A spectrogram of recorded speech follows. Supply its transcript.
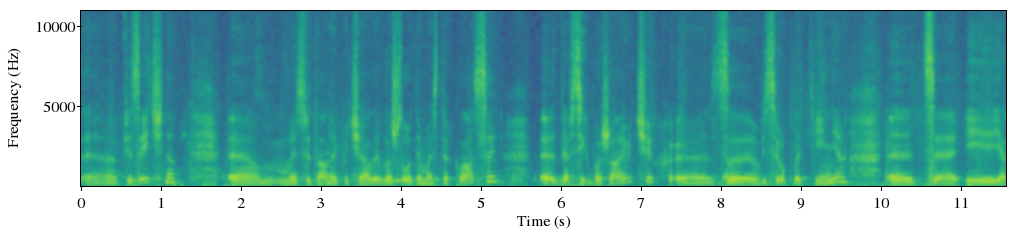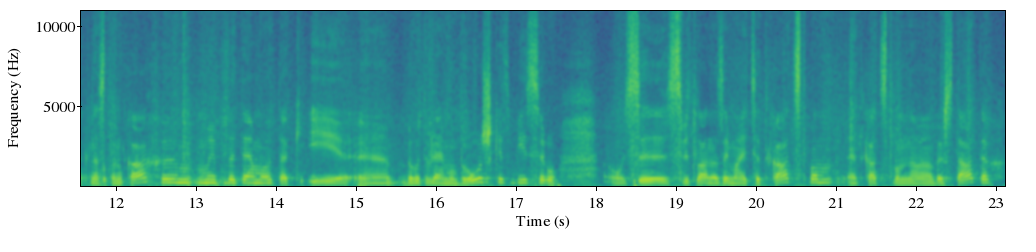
е, фізична. Е, Ми з Світланою почали влаштовувати майстер-класи е, для всіх бажаючих з бісероплатіння. Е, Це і як на станках ми плетемо, так і виготовляємо брошки з бісеру. Ось Світлана займається ткацтвом, ткацтвом на верстатах.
